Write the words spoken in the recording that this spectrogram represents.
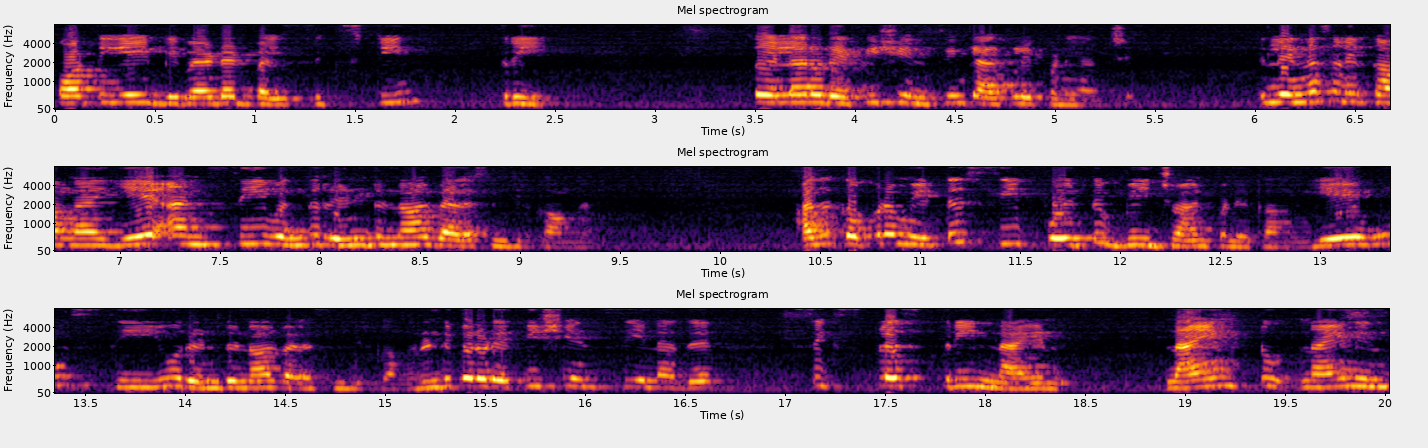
forty eight divided by sixteen three so எல்லாரோட எஃபிஷியன்சியும் கேல்குலேட் பண்ணியாச்சு. இதில் என்ன சொல்லியிருக்காங்க ஏ அண்ட் சி வந்து ரெண்டு நாள் வேலை செஞ்சுருக்காங்க. அதுக்கப்புறமேட்டு சி போயிட்டு பி ஜாயின் பண்ணியிருக்காங்க ஏவும் சியும் ரெண்டு நாள் வேலை செஞ்சுருக்காங்க. ரெண்டு பேரோட எஃபிஷியன்சி என்னது? Six plus three nine nine two nine in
